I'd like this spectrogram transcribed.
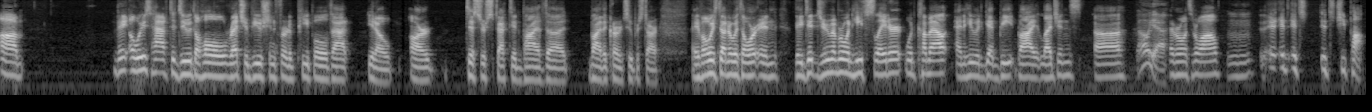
legend. Um, they always have to do the whole retribution for the people that you know are disrespected by the by the current superstar. They've always done it with Orton. They did. Do you remember when Heath Slater would come out and he would get beat by legends uh, Oh yeah. every once in a while? Mm-hmm. It, it, it's it's cheap pop.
